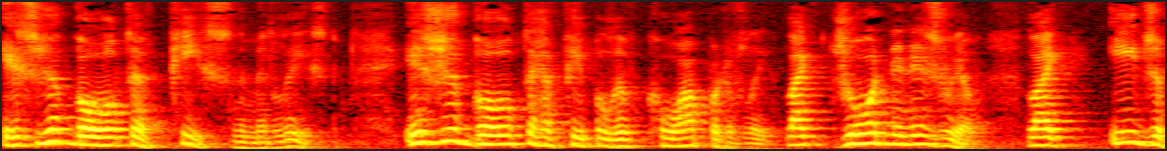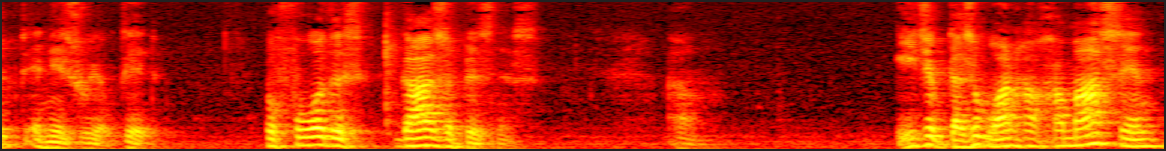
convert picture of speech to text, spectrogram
Is your goal to have peace in the Middle East? Is your goal to have people live cooperatively, like Jordan and Israel, like Egypt and Israel did before this Gaza business? Um, Egypt doesn't want Hamas in.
